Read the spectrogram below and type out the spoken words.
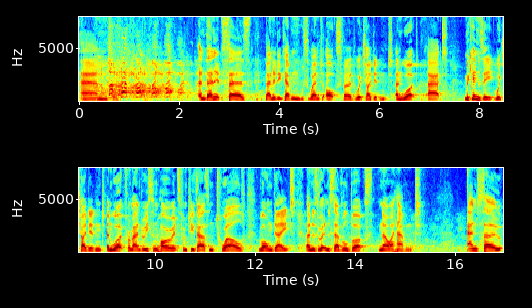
And, and then it says Benedict Evans went to Oxford, which I didn't, and worked at McKinsey, which I didn't, and worked from Andreessen Horowitz from 2012, wrong date, and has written several books. No, I haven't. And so,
